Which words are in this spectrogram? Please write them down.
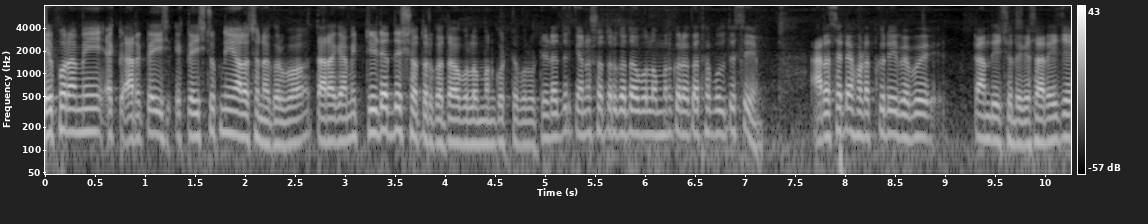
এরপর আমি একটা, আরেকটা একটা স্টক নিয়ে আলোচনা করব। তার আগে আমি ট্রেডারদের সতর্কতা অবলম্বন করতে বলব। ট্রেডারদের কেন সতর্কতা অবলম্বন করার কথা বলতেছি? আর সেটা হঠাৎ করে এইভাবে টান দিয়ে চলে গেছে। আর এই যে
